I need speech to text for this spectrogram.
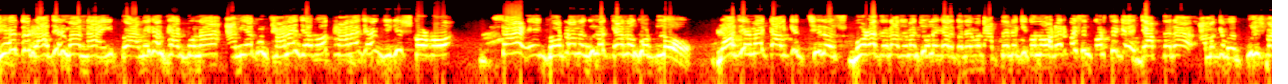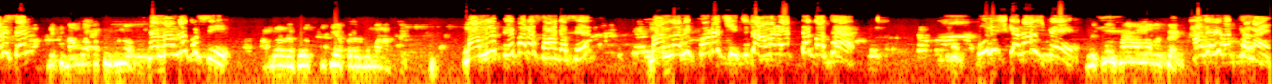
যেহেতু রাজের মা নাই তো আমি এখানে থাকব না। আমি এখন থানায় যাব। থানায় যাই জিজ্ঞেস করব স্যার এই ঘটনাগুলো কেন ঘটলো? রাজের মা কালকে ছিল ভোরাতে রাজের মা চলে গেল কেন? এবং আপনারা কি কোনো অর্ডার পাইছেন কোর্ট থেকে যে আপনারা আমাকে পুলিশ কোনো? হ্যাঁ মামলা করছি। মামলা পেপার আছে? আমার কাছে। মামলা আমি করেছি কিন্তু আমার একটা কথা। পুলিশ কেন আসবে? হাজারিবাগ থানায়।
